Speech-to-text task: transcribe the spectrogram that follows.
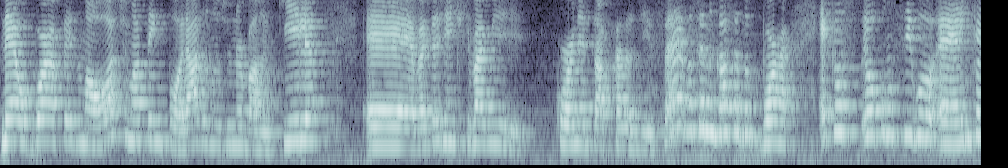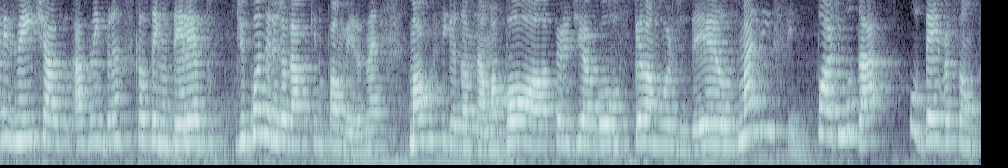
Né, o Borja fez uma ótima temporada no Júnior Barranquilha. É, vai ter gente que vai me cornetar por causa disso. É, você não gosta do Borja. É que eu, eu consigo, é, infelizmente, as, as lembranças que eu tenho dele é do, de quando ele jogava aqui no Palmeiras, né? Mal conseguia dominar uma bola, perdia gols, pelo amor de Deus. Mas enfim, pode mudar o Davidson,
